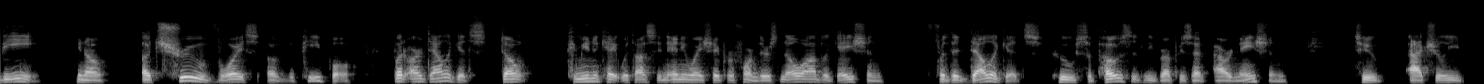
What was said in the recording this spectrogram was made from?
be you know a true voice of the people but our delegates don't communicate with us in any way shape or form there's no obligation for the delegates who supposedly represent our nation to actually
